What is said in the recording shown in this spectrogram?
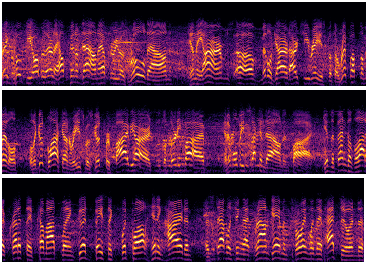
Greg Puki over there to help pin him down after he was rolled down in the arms of middle guard Archie Reese, but the rip up the middle, well, the good block on Reese was good for five yards to the 35, and it will be second down and five. Give the Bengals a lot of credit. They've come out playing good basic football, hitting hard, and establishing that ground game and throwing when they've had to, and uh,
